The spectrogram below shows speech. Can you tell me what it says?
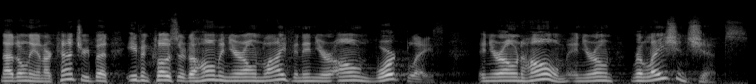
not only in our country, but even closer to home in your own life and in your own workplace, in your own home, in your own relationships?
